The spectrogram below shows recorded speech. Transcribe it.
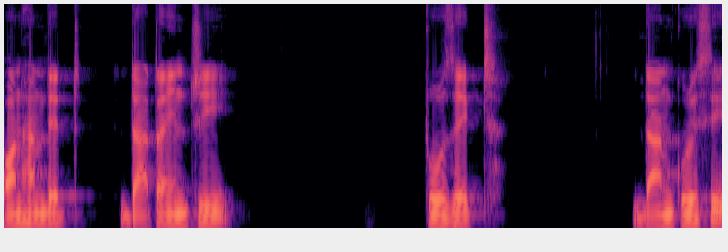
one hundred data entry project done করেছি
